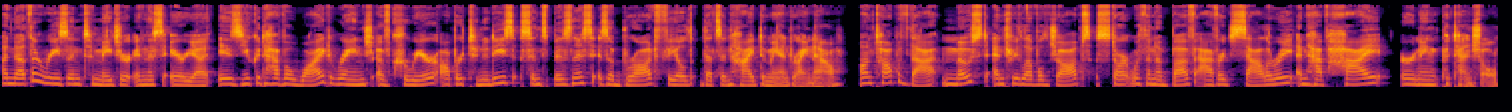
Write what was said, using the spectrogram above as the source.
Another reason to major in this area is you could have a wide range of career opportunities since business is a broad field that's in high demand right now. On top of that, most entry level jobs start with an above average salary and have high earning potential.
